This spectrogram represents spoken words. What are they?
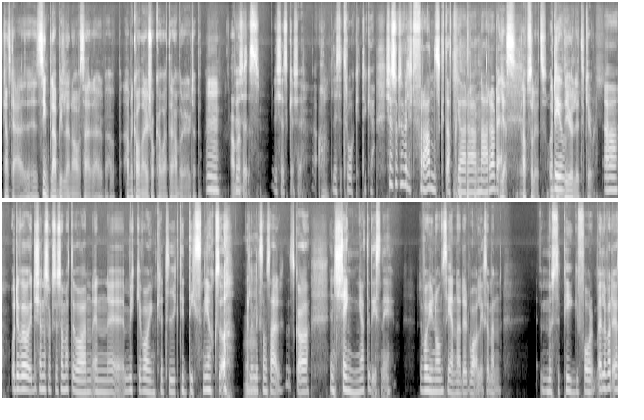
ganska eh, simpla bilden av så här, amerikaner är tjocka och äter hamburgare typ. Mm, Ja, men- precis. Det känns kanske ja, Mm. lite tråkigt tycker jag. Det känns också väldigt franskt att göra narr av det. Yes, absolut. Och Och det, det- är ju lite kul. Ja, och det, var, det kändes också som att det var en, en, mycket var en kritik till Disney också. Eller Mm. liksom så här, ska en känga till Disney. Det var ju någon scen när det var liksom en Musse Pigg-form, eller var det,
